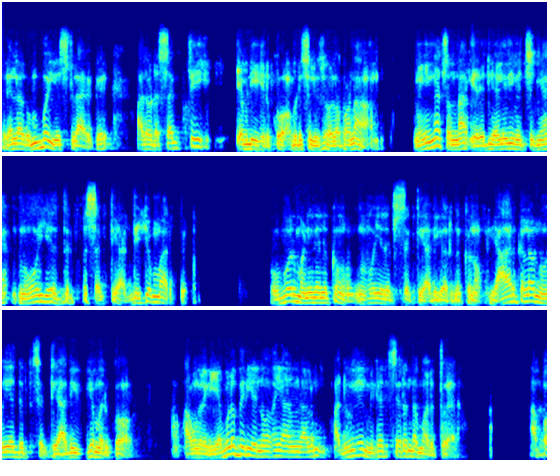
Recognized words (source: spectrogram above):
இதெல்லாம் ரொம்ப யூஸ்ஃபுல்லா இருக்கு. அதோட சக்தி எப்படி இருக்கும் அப்படி சொல்லி சொல்ல போனா மெயினா சொன்னா எதில் எழுதி வச்சுங்க? நோய் எதிர்ப்பு சக்தி அதிகமா இருக்கு. ஒவ்வொரு மனிதனுக்கும் நோய் எதிர்ப்பு சக்தி அதிகம் இருக்கணும். யாருக்கெல்லாம் நோய் எதிர்ப்பு சக்தி அதிகம் இருக்கோ அவங்களுக்கு எவ்வளவு பெரிய நோயா இருந்தாலும் அதுவே மிகச்சிறந்த மருத்துவர். அப்போ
